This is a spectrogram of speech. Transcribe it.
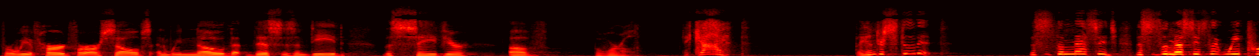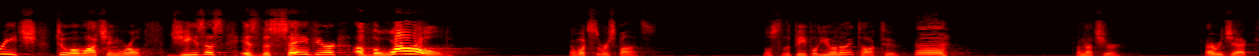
for we have heard for ourselves, and we know that this is indeed the Savior of the world. They got it. They understood it. This is the message. This is the message that we preach to a watching world. Jesus is the Savior of the world. And what's the response? Most of the people you and I talk to, eh, I'm not sure. I reject.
